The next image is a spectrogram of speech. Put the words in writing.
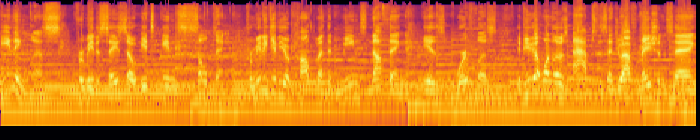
meaningless for me to say so, it's insulting. For me to give you a compliment that means nothing is worthless. If you got one of those apps that sends you affirmations saying,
